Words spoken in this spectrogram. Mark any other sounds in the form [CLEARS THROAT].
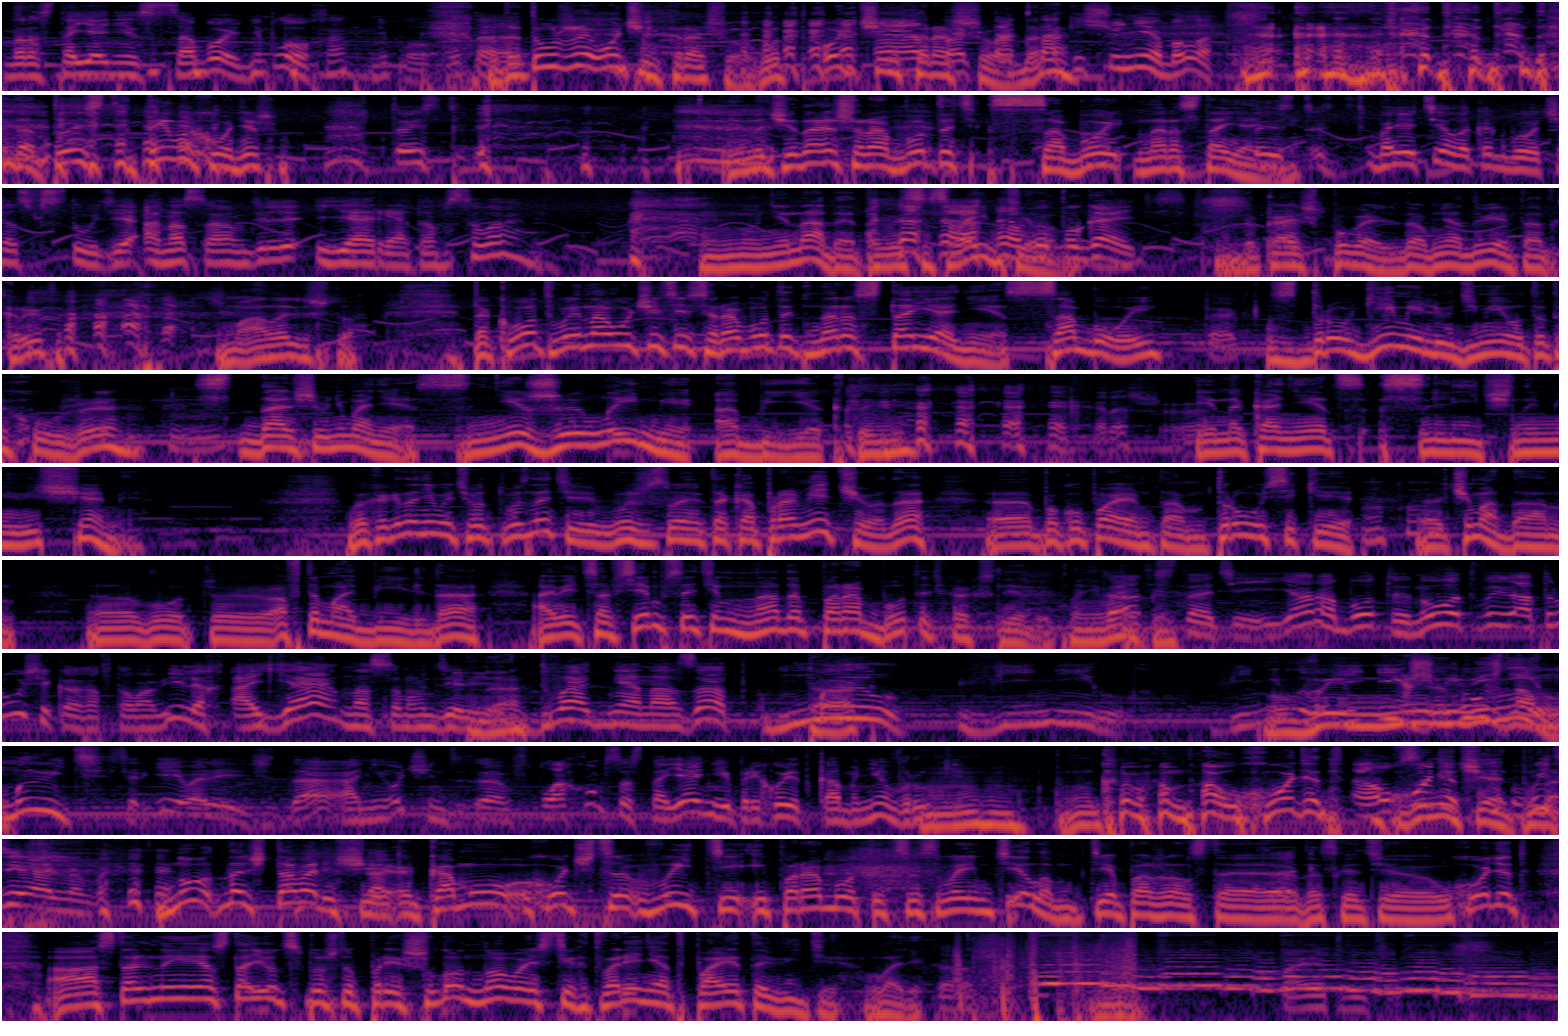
На расстоянии с собой. Неплохо, неплохо. Так. Вот это уже очень хорошо. Вот [LAUGHS] очень Так, хорошо, так, да? так еще не было. [LAUGHS] Да-да-да. То есть ты выходишь То есть, и начинаешь работать с собой на то расстоянии. есть мое тело как бы вот сейчас в студии, а на самом деле я рядом с вами. Ну, не надо, это вы со своим [LAUGHS] Вы телом. пугаетесь. Да, конечно, пугаюсь. Да, у меня дверь-то открыта. Мало ли что. Так вот, вы научитесь работать на расстоянии с собой, Так. с другими людьми, вот это хуже. С- дальше, внимание, с нежилыми объектами. [LAUGHS] Хорошо. И, наконец, с личными вещами. Вы когда-нибудь, вот вы знаете, мы же с вами так опрометчиво, да, э, покупаем там трусики, э, чемодан, э, вот, э, автомобиль, да, а ведь совсем с этим надо поработать как следует, Да, понимаете? кстати, я работаю. Ну вот вы о трусиках, автомобилях, а я на самом деле Да. два дня назад мыл винил. Виниловые, Вы и их же мыли нужно винил? мыть, Сергей Валерьевич, да, они очень э, в плохом состоянии приходят ко мне в руки. К вам на уходят. А уходят Замечательно, в да. идеальном. Ну, значит, товарищи, кому хочется выйти и поработать со своим телом, те, пожалуйста, так, сказать, э, уходят, а остальные остаются, потому что пришло новое стихотворение от поэта Вити, Владик. Хорошо. Поэтому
